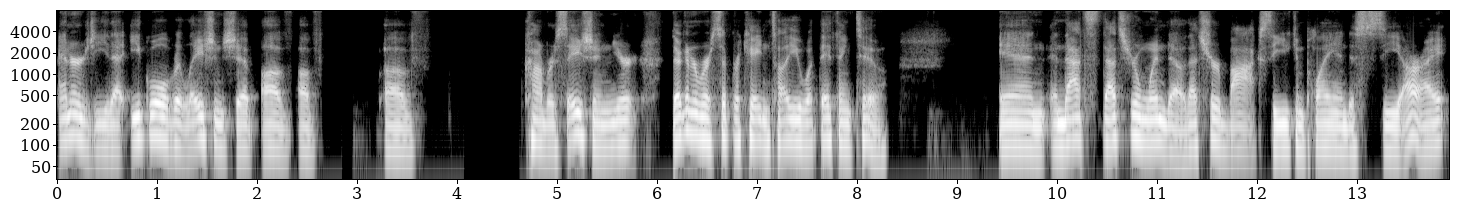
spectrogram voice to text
energy, that equal relationship of of of conversation, you're they're going to reciprocate and tell you what they think too. And and that's that's your window, that's your box that you can play in to see. All right,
